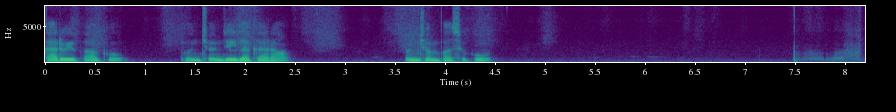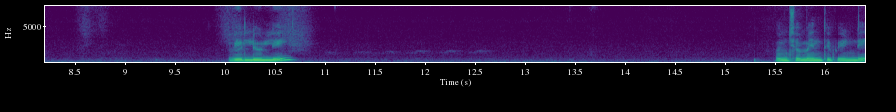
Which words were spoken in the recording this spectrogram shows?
కరివేపాకు కొంచెం జీలకర్ర కొంచెం పసుపు. వెల్లుల్లి కొంచెం మెంతిపిండి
